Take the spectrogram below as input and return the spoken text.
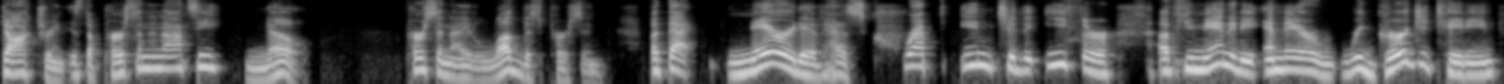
doctrine. Is the person a Nazi? No. Person, I love this person. But that narrative has crept into the ether of humanity and they are regurgitating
